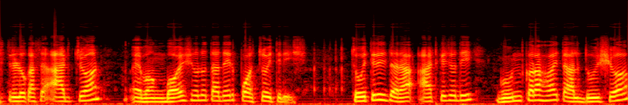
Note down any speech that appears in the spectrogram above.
স্ত্রীলোক আছে আটজন এবং বয়স হলো তাদের চৌত্রিশ চৌত্রিশ দ্বারা আটকে যদি গুণ করা হয়, তাহলে দুইশো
